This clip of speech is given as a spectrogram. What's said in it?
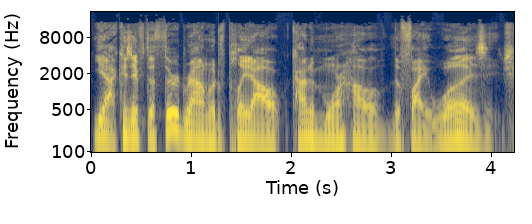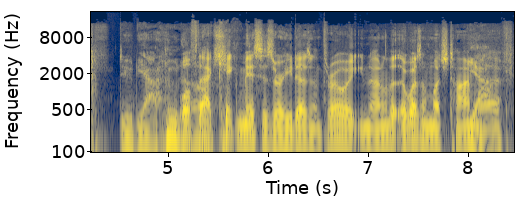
yeah, because if the third round would have played out kind of more how the fight was, it- dude, yeah, who knows? Well, if that kick misses or he doesn't throw it, you know, there wasn't much time Yeah. left.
